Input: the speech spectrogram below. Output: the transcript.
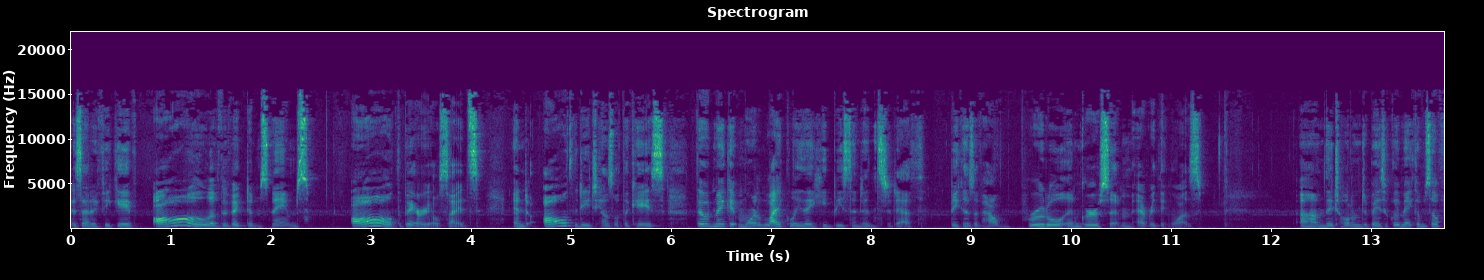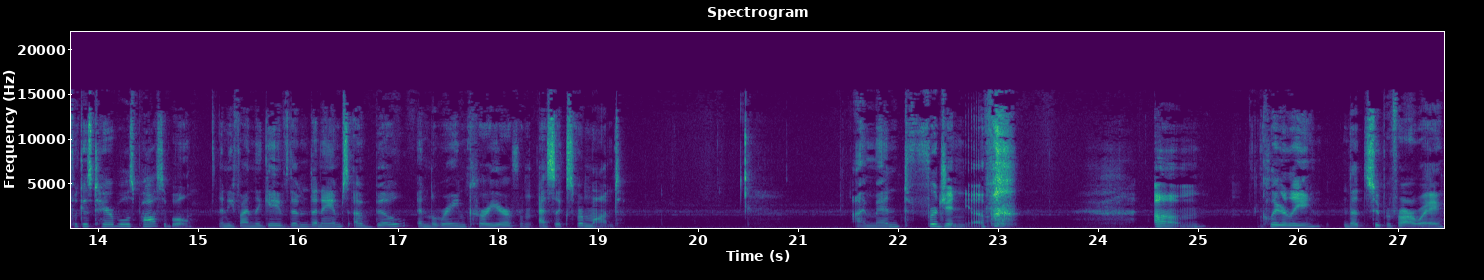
is that if he gave all of the victims' names, all the burial sites, and all the details of the case, that would make it more likely that he'd be sentenced to death because of how brutal and gruesome everything was. Um, they told him to basically make himself look as terrible as possible, and he finally gave them the names of Bill and Lorraine Currier from Essex, Vermont. I meant Virginia. um, clearly, that's super far away.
